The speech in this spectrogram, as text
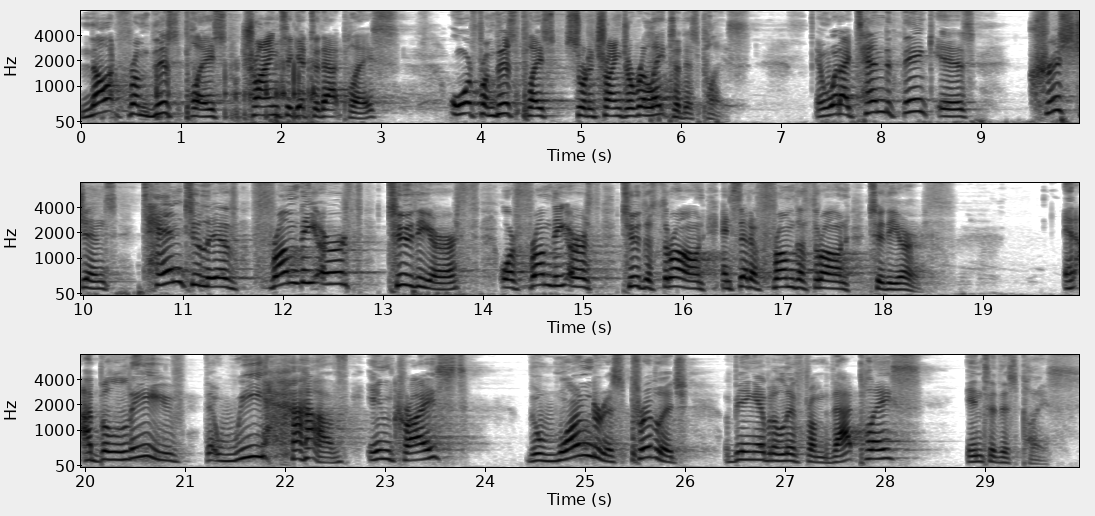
Not from this place trying to get to that place, or from this place sort of trying to relate to this place. And what I tend to think is Christians tend to live from the earth to the earth or from the earth to the throne instead of from the throne to the earth. And I believe that we have in Christ the wondrous privilege of being able to live from that place into this place.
